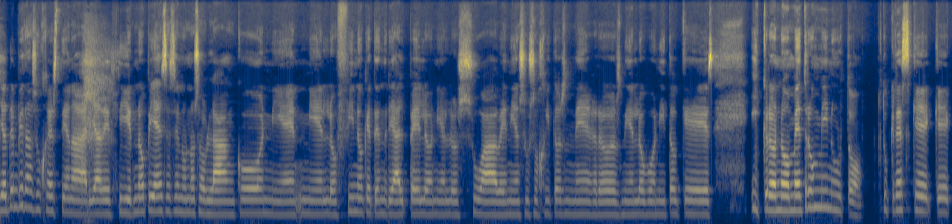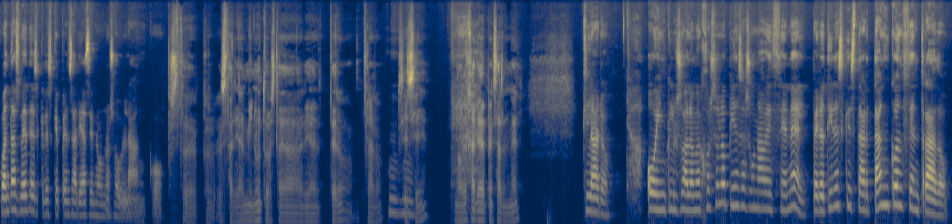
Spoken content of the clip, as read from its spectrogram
Yo te empiezo a sugestionar y a decir, no pienses en un oso blanco, ni en, ni en lo fino que tendría el pelo, ni en lo suave, ni en sus ojitos negros, ni en lo bonito que es. Y cronómetro un minuto. ¿Tú crees que, cuántas veces crees que pensarías en un oso blanco? Pues, pues estaría el minuto, estaría entero, claro. Sí, sí. No dejaría de pensar en él. Claro. O incluso a lo mejor solo piensas una vez en él, pero tienes que estar tan concentrado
